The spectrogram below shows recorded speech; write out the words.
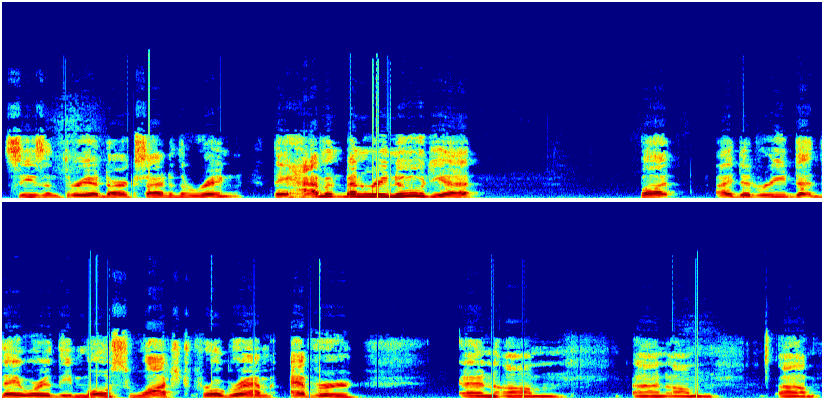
season three of Dark Side of the Ring. They haven't been renewed yet, but I did read that they were the most watched program ever, and um, on um, um,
